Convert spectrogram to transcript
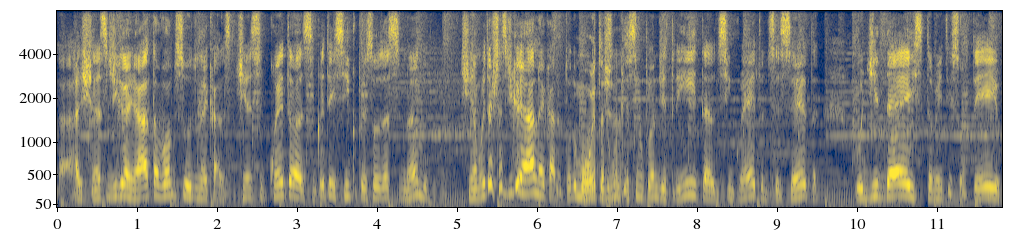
A chance de ganhar tava um absurdo, né, cara? Tinha 50, 55 pessoas assinando, tinha muita chance de ganhar, né, cara? Todo mundo, muita todo chance. mundo que assina um plano de 30, de 50, de 60. O de 10 também tem sorteio.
